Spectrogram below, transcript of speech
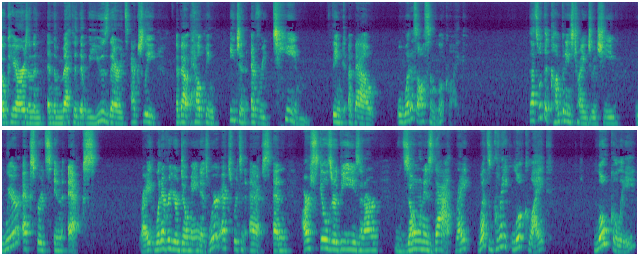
OKRs and the, and the method that we use there, it's actually about helping each and every team think about, well, what does awesome look like? That's what the company is trying to achieve. We're experts in X, right? Whatever your domain is, we're experts in X, and our skills are these, and our zone is that, right? What's great look like locally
